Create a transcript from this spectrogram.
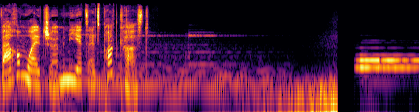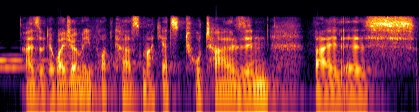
warum Wild Germany jetzt als Podcast? Also der Wild Germany Podcast macht jetzt total Sinn, weil es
